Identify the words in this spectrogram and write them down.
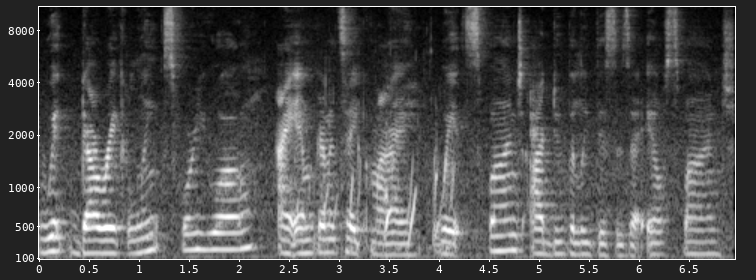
with direct links for you all. I am going to take my wet sponge. I do believe this is an e.l.f. sponge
